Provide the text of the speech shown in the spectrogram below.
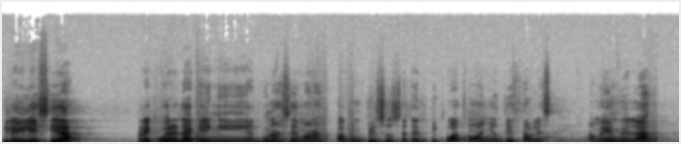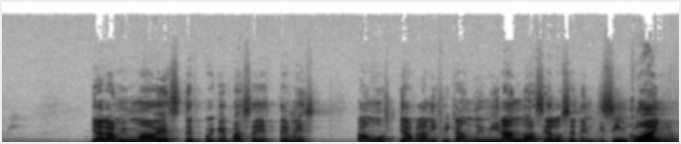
y la iglesia recuerda que en, algunas semanas va a cumplir sus 74 años de establecimiento. Amén, ¿verdad? Y a la misma vez, después que pase este mes, vamos ya planificando y mirando hacia los 75 años.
